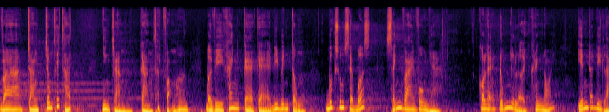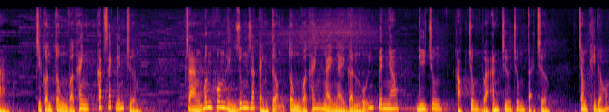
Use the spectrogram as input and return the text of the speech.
Và chàng trông thấy thật, Nhưng chàng càng thất vọng hơn, Bởi vì Khanh kè kè đi bên Tùng, Bước xuống xe bus, Sánh vai vô nhà. Có lẽ đúng như lời Khanh nói, Yến đã đi làm, Chỉ còn Tùng và Khanh cắp sách đến trường. Chàng bâng khuâng hình dung ra cảnh tượng Tùng và Khanh ngày ngày gần gũi bên nhau Đi chung, học chung và ăn trưa chung tại trường. Trong khi đó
